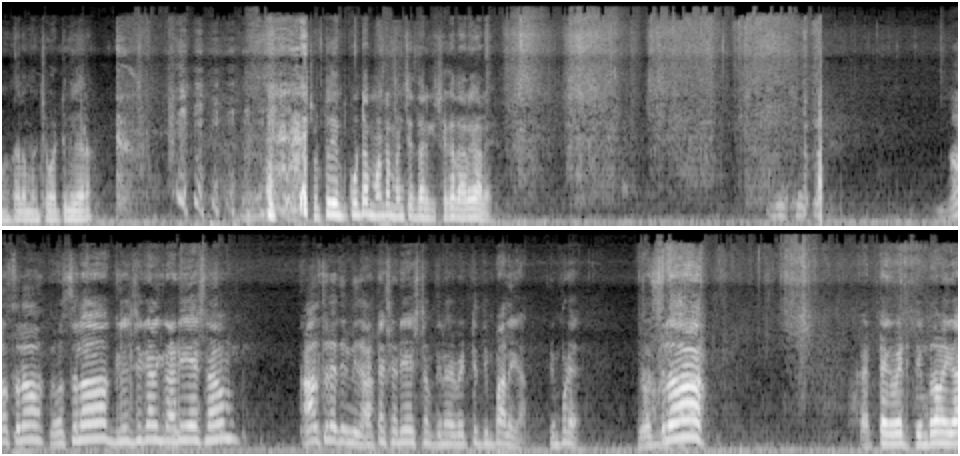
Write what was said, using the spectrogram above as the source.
మసాలా మంచిగా పట్టింది కదా? చుట్టూ దింపుకుంటా మంట మంచిగా దానికి చెక్క తరగాలి. దోస్తులు. దోస్తులో గ్రిల్ చికెన్కి రెడీ చేసినాం. కాల్చులే దీని మీద. కట్టెకి సెడి చేసినాం. దీని మీద పెట్టి దింపాలి ఇక. దింపుడే. దోస్తులో. కట్టెకి పెట్టి దింపుదాం ఇక.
